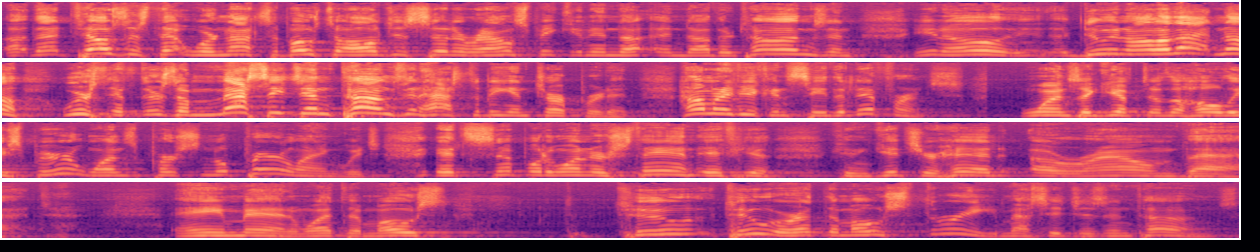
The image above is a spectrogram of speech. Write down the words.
uh, that tells us that we're not supposed to all just sit around speaking in, the, in other tongues and, you know, doing all of that. No, we're, if there's a message in tongues, it has to be interpreted. How many of you can see the difference? One's a gift of the Holy Spirit, one's personal prayer language. It's simple to understand if you can get your head around that. Amen. What the most two, two or at the most three messages in tongues.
